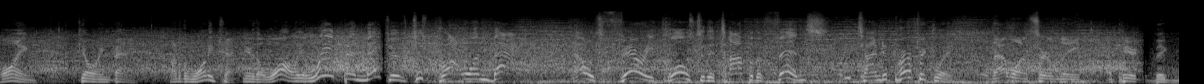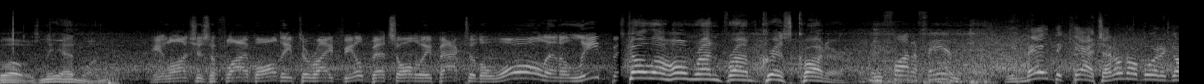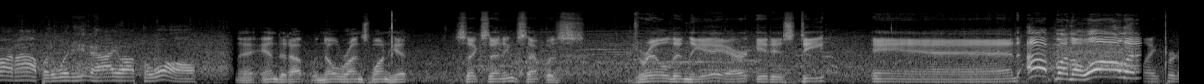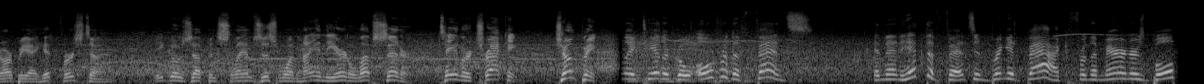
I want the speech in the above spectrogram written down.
Hoying going back onto the warning track near the wall. He'll leap and make to have just brought one back. That was very close to the top of the fence. He timed it perfectly. That one certainly appeared. Big blows, knee and one. He launches a fly ball deep to right field. Betts all the way back to the wall and a leap. Stole a home run from Chris Carter. And fought a fan. He made the catch. I don't know if it would have gone out, but it would have hit high off the wall. They ended up with no runs, one hit, six innings. That was drilled in the air. It is deep and up on the wall. And for an RBI hit first time. He goes up and slams this one high in the air to left center. Taylor tracking, jumping. Let Taylor go over the fence and then hit the fence and bring it back from the Mariners bull.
